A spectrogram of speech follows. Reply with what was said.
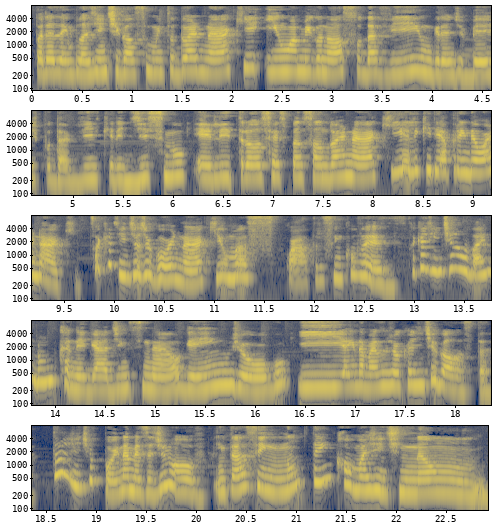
Por exemplo, a gente gosta muito do Arnak e um amigo nosso, o Davi, um grande beijo pro Davi, queridíssimo, ele trouxe a expansão do Arnak e ele queria aprender o Arnak. Só que a gente já jogou o Arnak umas quatro, cinco vezes. Só que a gente não vai nunca negar de ensinar alguém um jogo e ainda mais um jogo que a gente gosta. Então a gente põe na mesa de novo. Então, assim, não tem como a gente não.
